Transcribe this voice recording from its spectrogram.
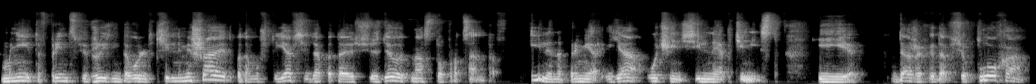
Мне это, в принципе, в жизни довольно сильно мешает, потому что я всегда пытаюсь все сделать на 100%. Или, например, я очень сильный оптимист. И даже когда все плохо,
